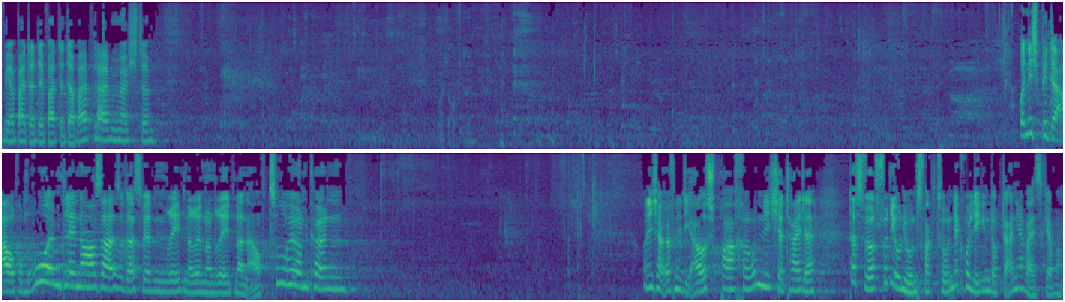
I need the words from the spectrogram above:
wer bei der Debatte dabei bleiben möchte. Und ich bitte auch um Ruhe im Plenarsaal, sodass wir den Rednerinnen und Rednern auch zuhören können. Und ich eröffne die Aussprache und ich erteile das Wort für die Unionsfraktion der Kollegin Dr. Anja Weisgerber.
